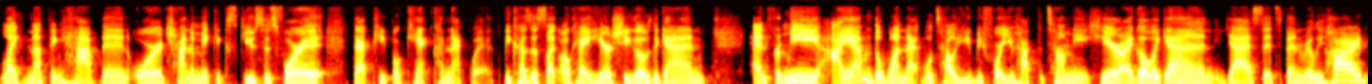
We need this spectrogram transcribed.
like nothing happened or trying to make excuses for it that people can't connect with. Because it's like okay here she goes again and for me, I am the one that will tell you before you have to tell me, here I go again. Yes, it's been really hard.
